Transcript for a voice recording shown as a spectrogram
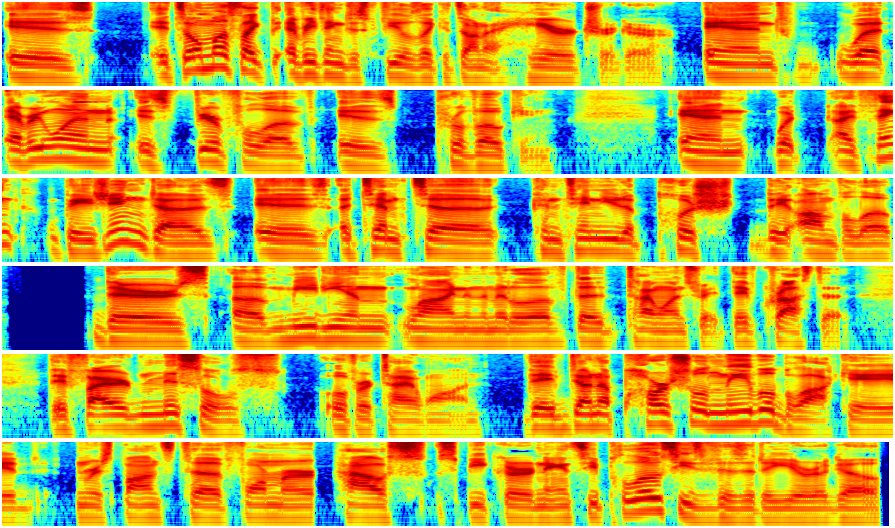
is it's almost like everything just feels like it's on a hair trigger. And what everyone is fearful of is provoking. And what I think Beijing does is attempt to continue to push the envelope. There's a median line in the middle of the Taiwan Strait. They've crossed it. They've fired missiles over Taiwan. They've done a partial naval blockade in response to former House Speaker Nancy Pelosi's visit a year ago.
